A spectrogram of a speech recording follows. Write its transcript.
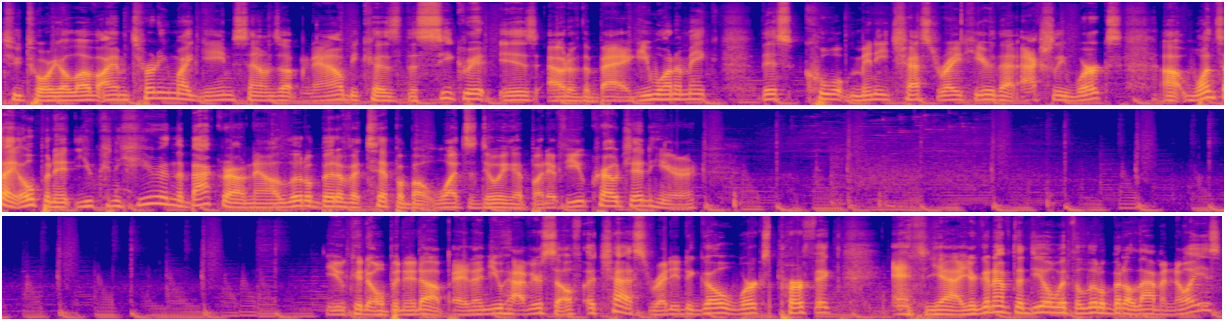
Tutorial Love. I am turning my game sounds up now because the secret is out of the bag. You want to make this cool mini chest right here that actually works. Uh, once I open it, you can hear in the background now a little bit of a tip about what's doing it. But if you crouch in here, you could open it up. And then you have yourself a chest ready to go. Works perfect. And yeah you're gonna have to deal with a little bit of llama noise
